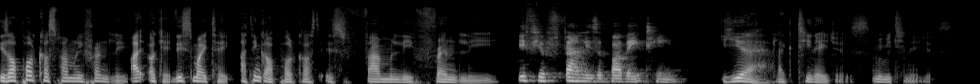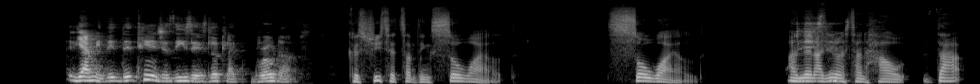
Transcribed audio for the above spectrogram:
Is our podcast family friendly? I okay, this is my take. I think our podcast is family friendly. If your family's above 18. Yeah, like teenagers, maybe teenagers. Yeah, I mean, the, the teenagers these days look like grown ups. Because she said something so wild, so wild, What and then I say? didn't understand how that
